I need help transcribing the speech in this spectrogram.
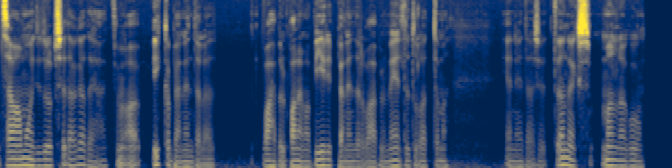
et samamoodi tuleb seda ka teha, et ma ikka pean endale vahepeal panema piirid, pean endale vahepeal meelde tuletama ja nii edasi, et õnneks ma nagu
